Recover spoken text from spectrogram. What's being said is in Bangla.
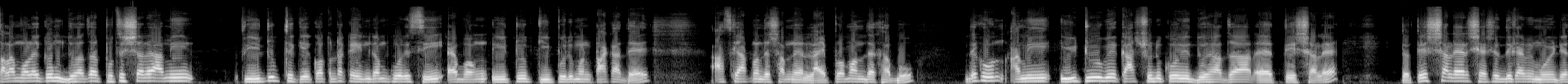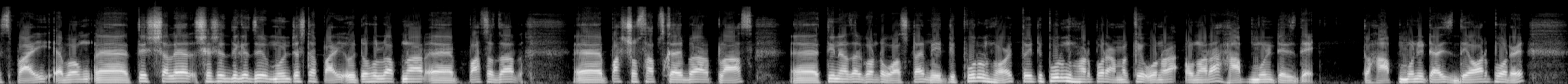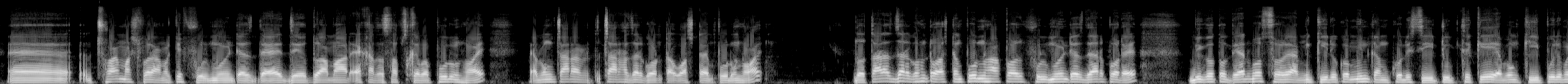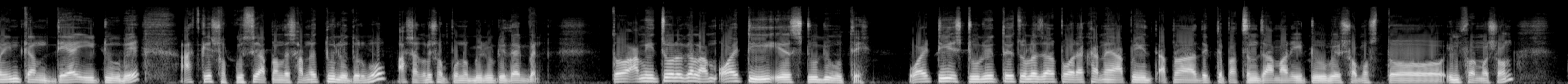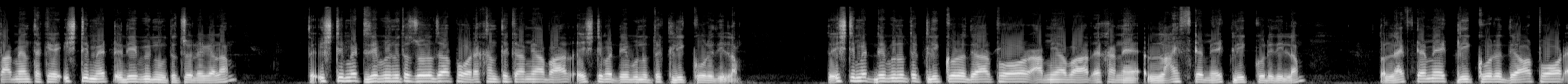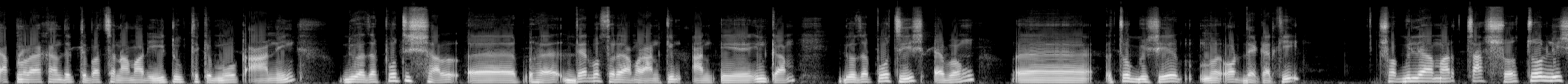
আসসালামু আলাইকুম। দু হাজার পঁচিশ সালে আমি ইউটিউব থেকে কত টাকা ইনকাম করেছি এবং ইউটিউব কি পরিমাণ টাকা দেয়, আজকে আপনাদের সামনে লাইভ প্রমাণ দেখাবো। দেখুন, আমি ইউটিউবে কাজ শুরু করি দু হাজার তেইশ সালে। তো তেইশ সালের শেষের দিকে আমি মনিটাইজ পাই এবং তেইশ সালের শেষের দিকে যে মনিটাইজটা পাই, ওইটা হলো আপনার পাঁচ হাজার পাঁচশো সাবস্ক্রাইবার প্লাস তিন হাজার ঘণ্টা ওয়াচ টাইম এটি পূরণ হয়। তো এটি পূরণ হওয়ার পরে আমাকে ওনারা ওনারা হাফ মনিটাইজ দেয়। তো হাফ মনিটাইজ দেওয়ার পরে ছয় মাস পরে আমাকে ফুল মনিটাইজ দেয়, যেহেতু আমার এক হাজার সাবস্ক্রাইবার পূরণ হয় এবং চার চার হাজার ঘণ্টা ওয়াচ টাইম পূরণ হয়। তো চার হাজার ঘণ্টা ওয়াচ টাইম পূর্ণ হওয়ার পর ফুল মনিটাইজ দেওয়ার পরে, বিগত দেড় বছরে আমি কীরকম ইনকাম করেছি ইউটিউব থেকে এবং কী পরিমাণ ইনকাম দেয় ইউটিউবে আজকে সব কিছুই আপনাদের সামনে তুলে ধরবো। আশা করি সম্পূর্ণ ভিডিওটি দেখবেন। তো আমি চলে গেলাম ওয়াইটি স্টুডিওতে ওয়াইটি স্টুডিওতে চলে যাওয়ার পর এখানে আপনি, আপনারা দেখতে পাচ্ছেন যে আমার ইউটিউবের সমস্ত ইনফরমেশন তো আমি এখান থেকে এস্টিমেট রেভিনিউতে চলে গেলাম। তো এস্টিমেট রেভিনিউতে চলে যাওয়ার পর এখান থেকে আমি আবার এস্টিমেট রেভিনিউতে ক্লিক করে দিলাম। তো এস্টিমেট রেভিনিউতে ক্লিক করে দেওয়ার পর আমি আবার এখানে লাইফ টাইমে ক্লিক করে দিলাম। তো লাইফ টাইমে ক্লিক করে দেওয়ার পর আপনারা এখানে দেখতে পাচ্ছেন আমার ইউটিউব থেকে মোট আর্নিং দুই হাজার পঁচিশ সাল হ্যাঁ, দেড় বছরে আমার আনকিম ইনকাম দু হাজার পঁচিশ এবং চব্বিশের অর্ধেক আর কি। সব মিলে আমার চারশো চল্লিশ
